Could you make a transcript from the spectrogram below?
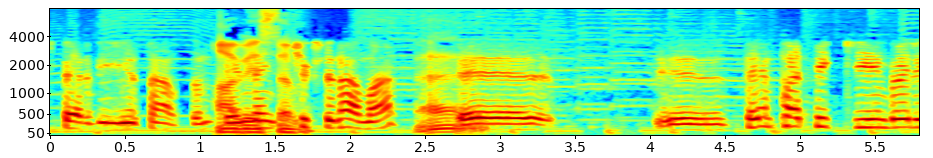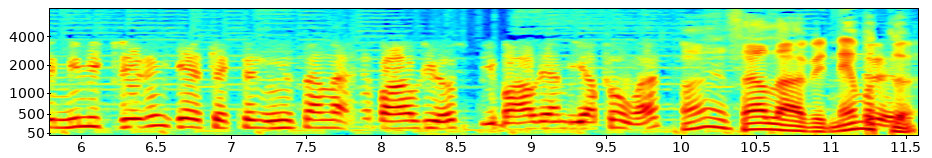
süper bir insansın. Abi estağfurullah. küçüksün ama Ha. e, e, sempatikliğin böyle mimiklerin gerçekten insanları bağlıyor. Bir bağlayan bir yapın var. Aa, sağ ol abi ne mutlu. Evet.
